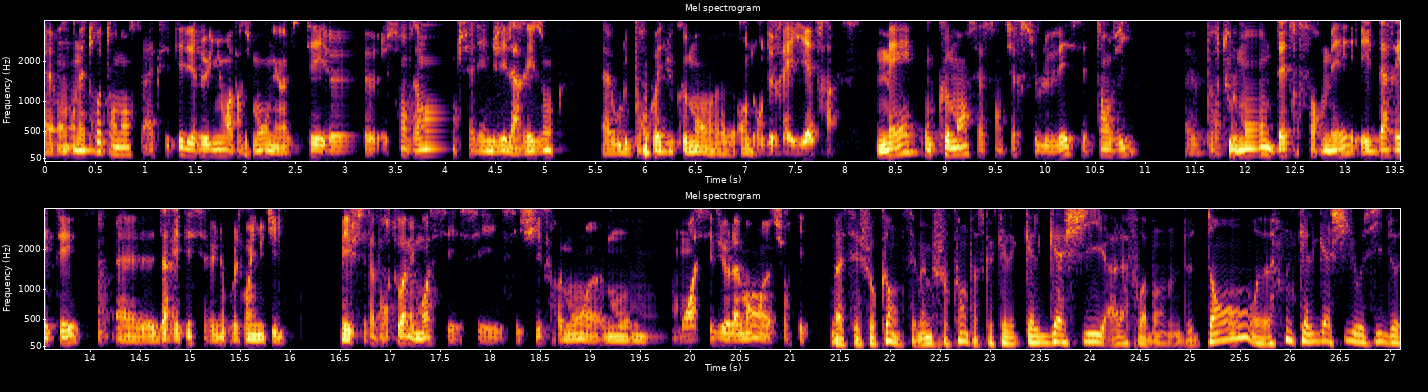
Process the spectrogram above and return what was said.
Euh, on, a trop tendance à accepter des réunions à partir du moment où on est invité sans vraiment challenger la raison euh, ou le pourquoi du comment euh, on, devrait y être, mais on commence à sentir se lever cette envie euh, pour tout le monde d'être formé et d'arrêter d'arrêter ces réunions complètement inutiles. Mais je sais pas pour toi, mais moi, ces chiffres m'ont assez violemment surpris. Bah, c'est choquant, c'est même choquant parce que quel, quel gâchis à la fois bon, de temps, euh, quel gâchis aussi de,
